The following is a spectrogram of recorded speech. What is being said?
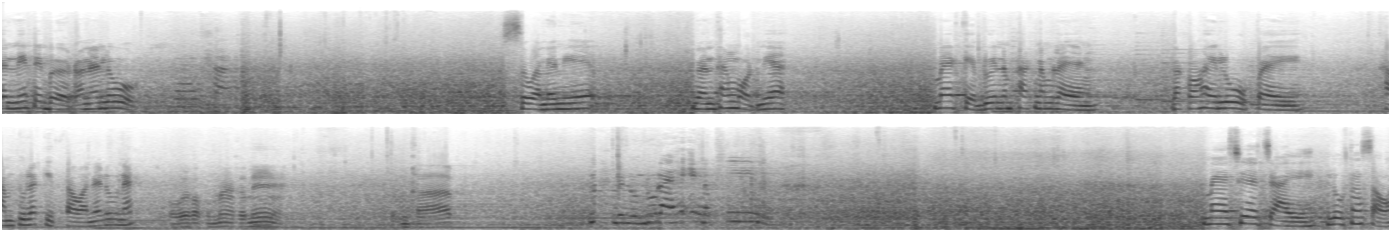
งินนี้ไปเบิกเอานะลูกได้ค่ะส่วนอันนี้ เงินทั้งหมดเนี่ย แม่เก็บด้วยน้ำพักน้ำแรง แล้วก็ให้ลูกไปทำธุรกิจต่อนะลูกนะ โอ้ยขอบคุณมากครับแม่ ขอบคุณครับ มาเดี๋ยวหนูดูแลให้เองนะพี่ แม่เชื่อใจลูกทั้งสอง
